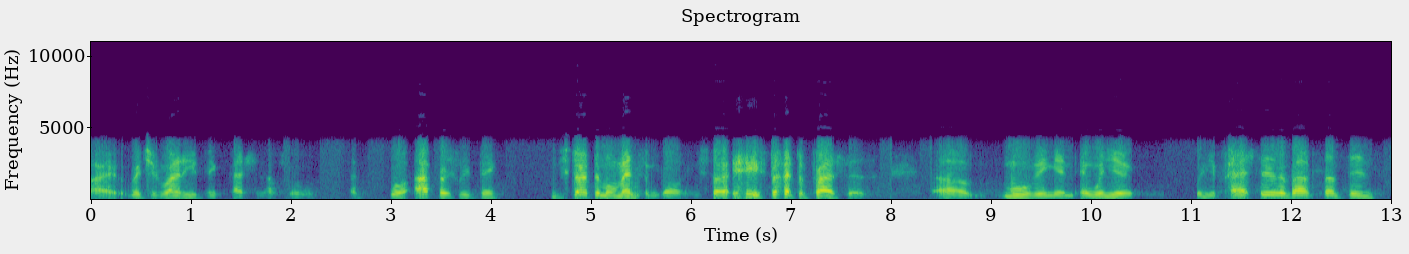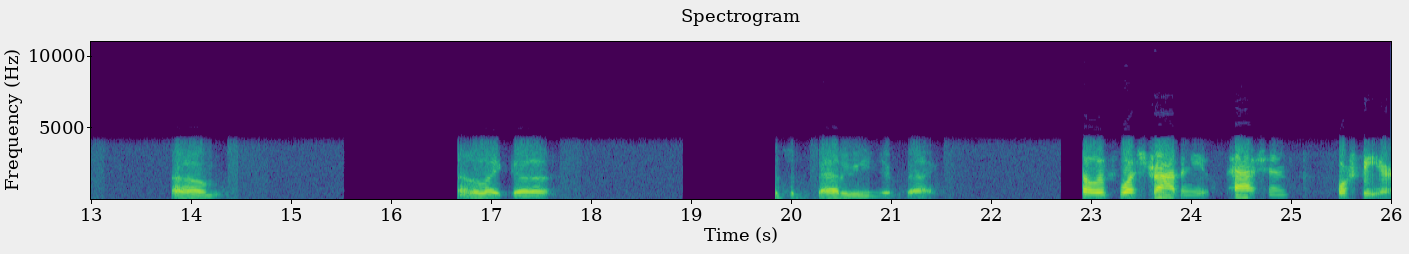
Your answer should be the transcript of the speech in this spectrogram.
All right, Richard. Why do you think passion helps you? Well, I personally think you start the momentum going. You start you start the process uh, moving, and and when you're when you're passionate about something, um, kind of like uh, battery in your back. So it's what's driving you, passion or fear.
